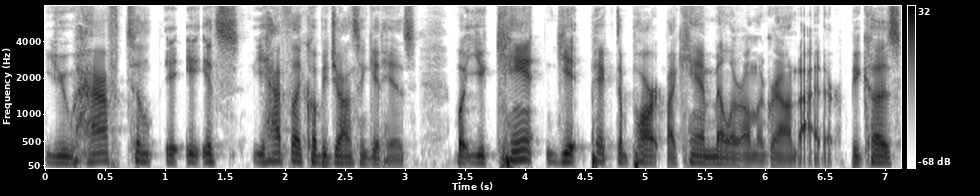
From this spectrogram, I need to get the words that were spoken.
you have to it, it's you have to let Kobe Johnson get his, but you can't get picked apart by Cam Miller on the ground either because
